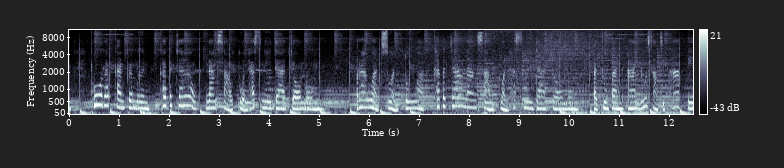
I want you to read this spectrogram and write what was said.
3 ผู้รับการประเมินข้าพเจ้า นางสาวต่วนทัศนีดาจอลมประวัติส่วนตัวข้าพเจ้านางสาวต่วนทัศนีดาจอลง ปัจจุบันอายุ 35 ปี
